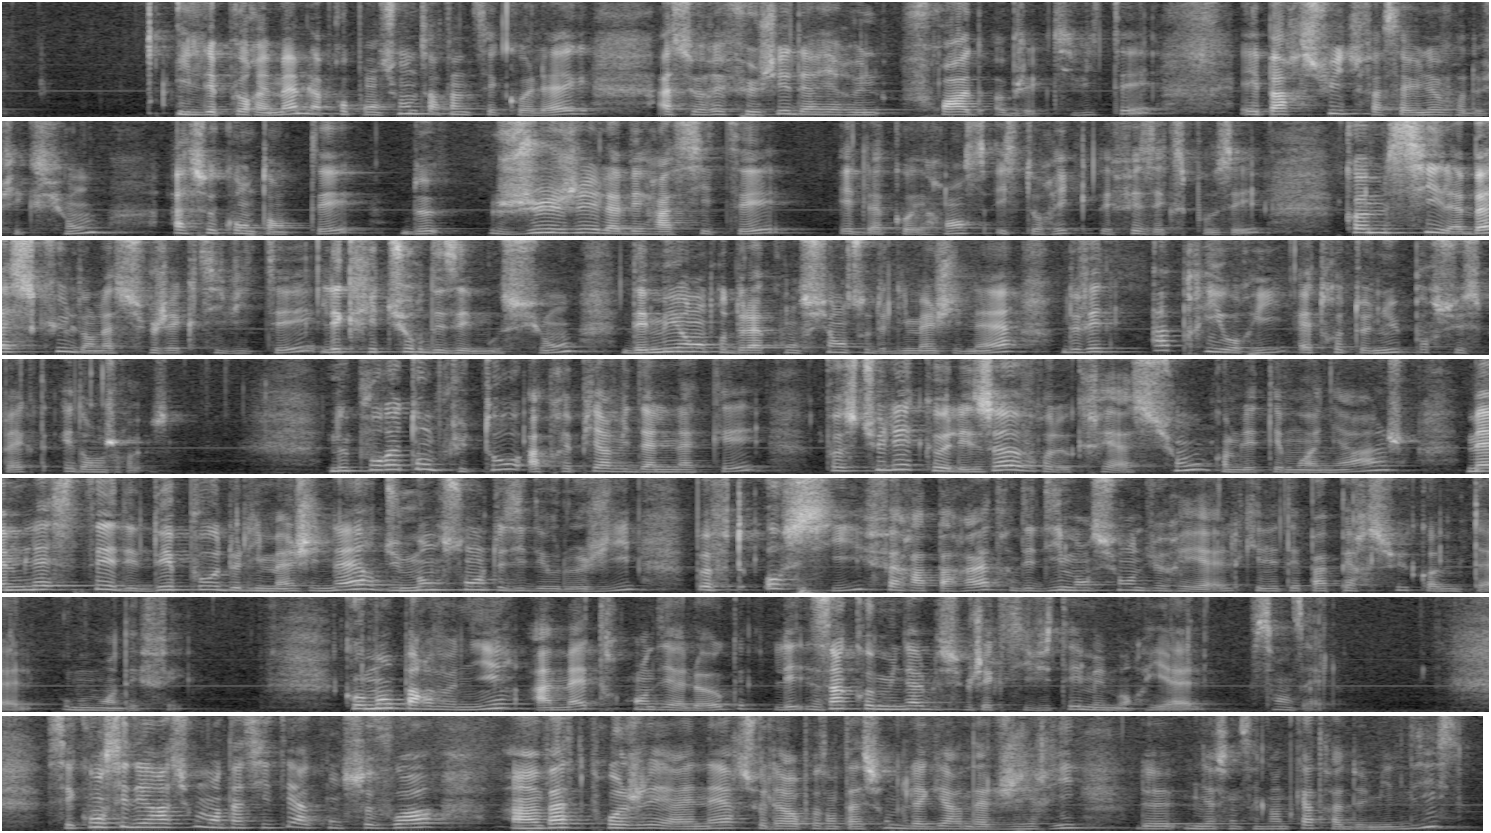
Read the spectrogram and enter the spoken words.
Il déplorait même la propension de certains de ses collègues à se réfugier derrière une froide objectivité et par suite, face à une œuvre de fiction, à se contenter de juger la véracité et de la cohérence historique des faits exposés, comme si la bascule dans la subjectivité, l'écriture des émotions, des méandres de la conscience ou de l'imaginaire devait a priori être tenue pour suspecte et dangereuse. Ne pourrait-on plutôt, après Pierre Vidal-Naquet, postuler que les œuvres de création, comme les témoignages, même lestés des dépôts de l'imaginaire, du mensonge des idéologies, peuvent aussi faire apparaître des dimensions du réel qui n'étaient pas perçues comme telles au moment des faits? Comment parvenir à mettre en dialogue les incommunables subjectivités mémorielles sans elles? Ces considérations m'ont incité à concevoir un vaste projet ANR sur les représentations de la guerre d'Algérie de 1954 à 2010,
